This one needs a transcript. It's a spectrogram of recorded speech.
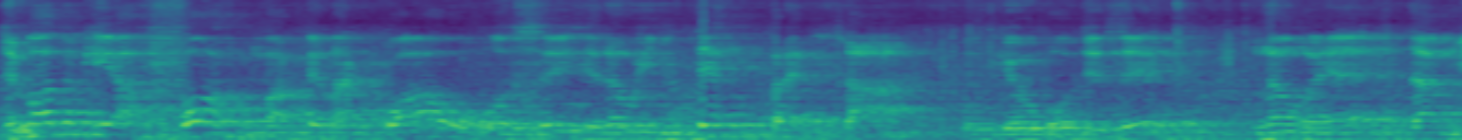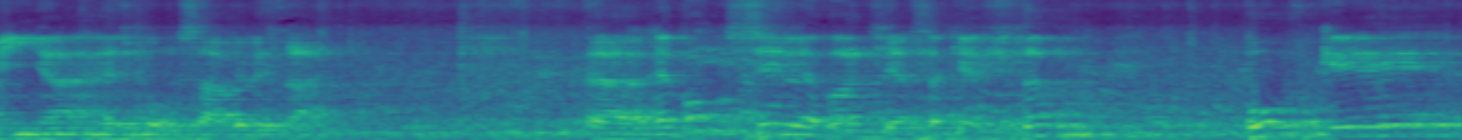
De modo que a forma pela qual vocês irão interpretar o que eu vou dizer não é da minha responsabilidade. Ah, é bom que se levante essa questão, porque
